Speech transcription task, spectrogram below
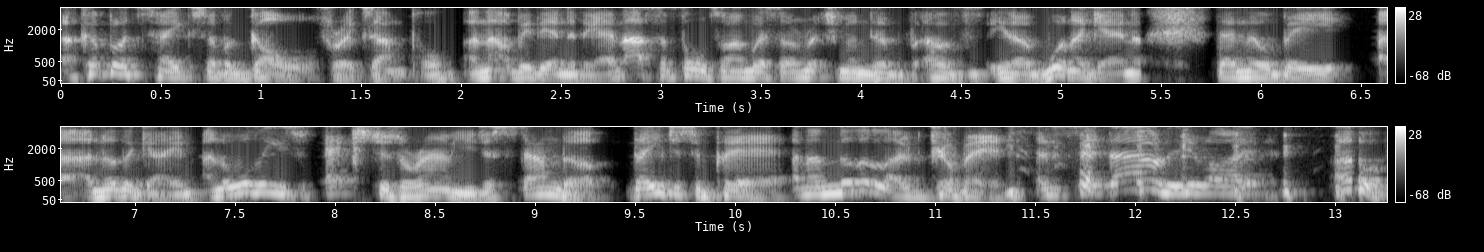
a couple of takes of a goal, for example, and that'll be the end of the game. That's a full time whistle. Richmond have, have, you know won again. Then there'll be uh, another game, and all these extras around you just stand up, they disappear, and another load come in and sit down, and you're like, oh.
